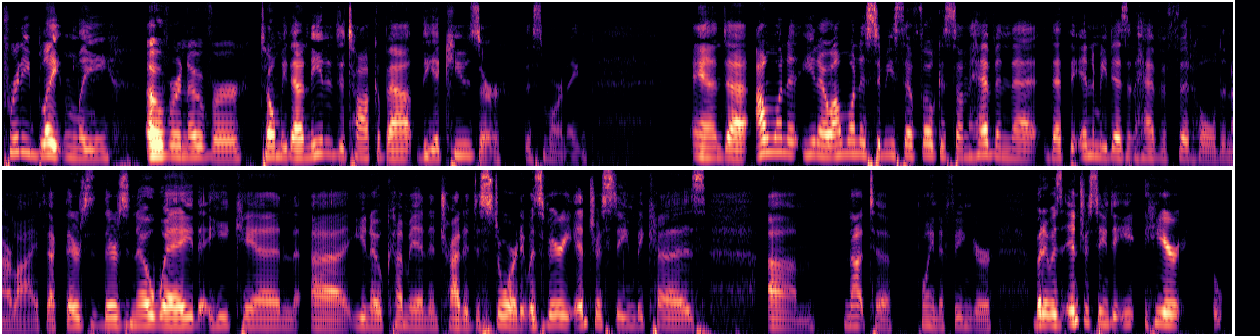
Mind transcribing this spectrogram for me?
pretty blatantly over and over told me that I needed to talk about the accuser this morning and uh, I want to, you know, I want us to be so focused on heaven that that the enemy doesn't have a foothold in our life. Like there's there's no way that he can, uh, you know, come in and try to distort. It was very interesting because, um, not to point a finger, but it was interesting to e- hear.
